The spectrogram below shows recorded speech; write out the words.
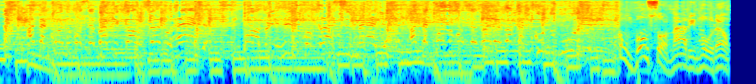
Até quando você vai ficar usando rédea, pobre, rico, classe média? Até quando você vai levar cascudo mudo? Com Bolsonaro e Mourão,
